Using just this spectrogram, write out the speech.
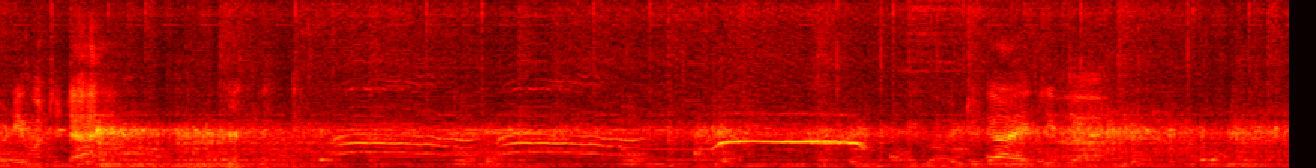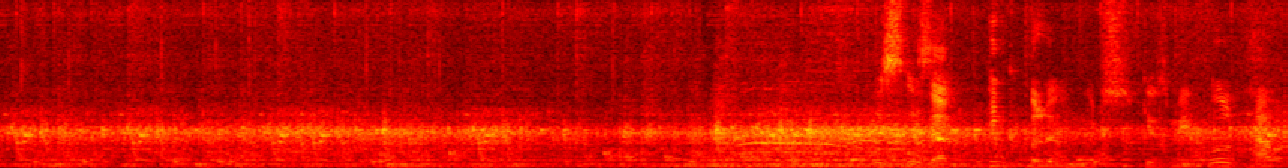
or do you want to die? You're going to die, Judo. This is a pink balloon, which gives me full power.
